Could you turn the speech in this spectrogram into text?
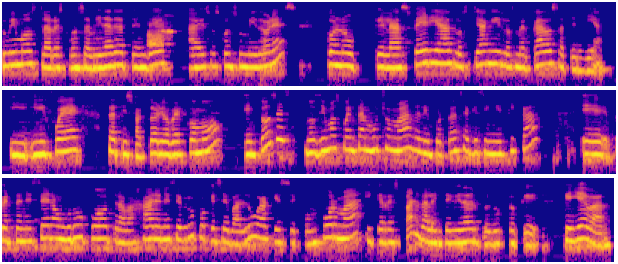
tuvimos la responsabilidad de atender a esos consumidores con lo que las ferias, los tianguis, los mercados atendían. Y, fue satisfactorio ver cómo entonces nos dimos cuenta mucho más de la importancia que significa eh, pertenecer a un grupo, trabajar en ese grupo que se evalúa, que se conforma y que respalda la integridad del producto que, llevan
